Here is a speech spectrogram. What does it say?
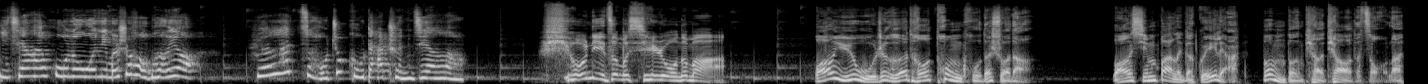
以前还糊弄我你们是好朋友，原来早就勾搭成奸了。有你这么形容的吗？王宇捂着额头痛苦的说道。王鑫扮了个鬼脸，蹦蹦跳跳的走了。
